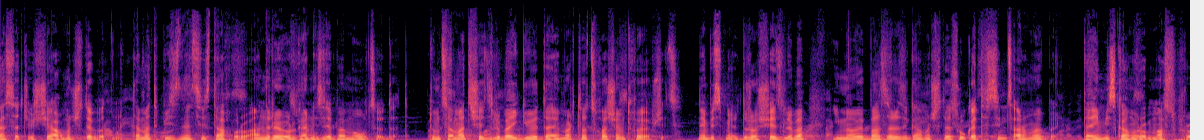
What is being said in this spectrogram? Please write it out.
გასაჭირში აღმოჩნდებოდნენ და მათ ბიზნესის დახურვა ან რეორგანიზება მოუწევდათ. თუმცა მათ შეიძლება იგივე დაემართოთ სხვა შემთხვევებშიც. ნებისმიერ დროს შეიძლება იმავე ბაზარზე გამოჩნდეს უკეთესი მწარმოებელი და იმის გამო რომ მას უფრო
